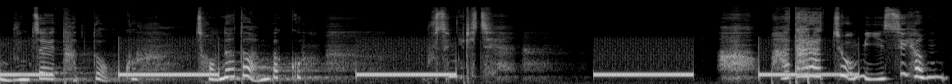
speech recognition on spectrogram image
문자에 답도 없고 전화도 안 받고 무슨 일이지? 받아라 좀 이수연.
